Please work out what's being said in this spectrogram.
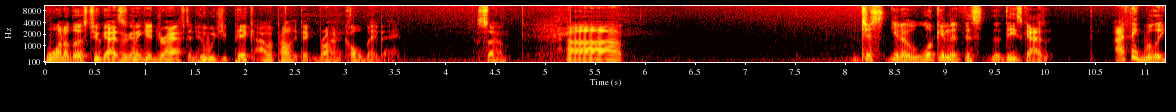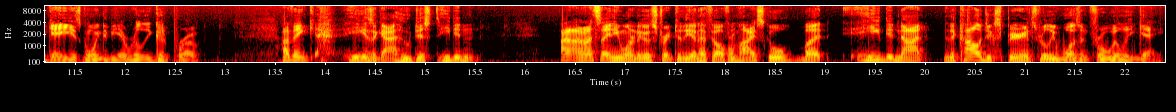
one of those two guys is going to get drafted, who would you pick? I would probably pick Brian Cole, baby. So, uh, just you know, looking at this these guys, I think Willie Gay is going to be a really good pro. I think he is a guy who just he didn't. I'm not saying he wanted to go straight to the NFL from high school, but he did not. The college experience really wasn't for Willie Gay.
